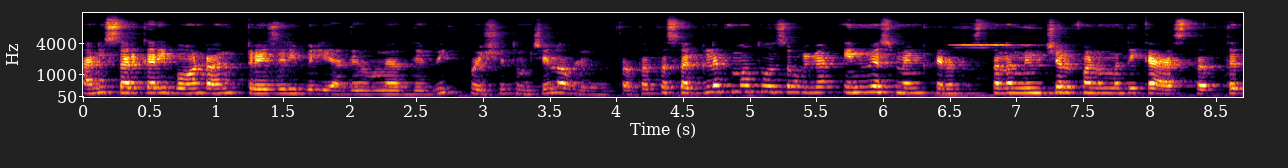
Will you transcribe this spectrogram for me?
आणि सरकारी बॉन्ड आणि ट्रेझरी बिल यादीमध्ये बी पैसे तुमचे लावले जातात. आता सगळ्यात महत्त्वाचं बघा इन्व्हेस्टमेंट करत असताना म्युच्युअल फंडमध्ये काय असतात तर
